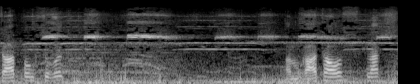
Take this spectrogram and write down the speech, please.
Startpunkt zurück. Am Rathausplatz.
